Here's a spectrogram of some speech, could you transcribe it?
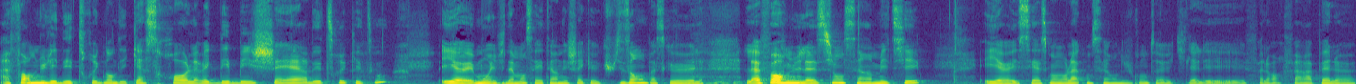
à formuler des trucs dans des casseroles avec des béchères, des trucs et tout. Et euh, bon, évidemment, ça a été un échec cuisant parce que la, formulation, c'est un métier. Et, euh, et c'est à ce moment-là qu'on s'est rendu compte euh, qu'il allait falloir faire appel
